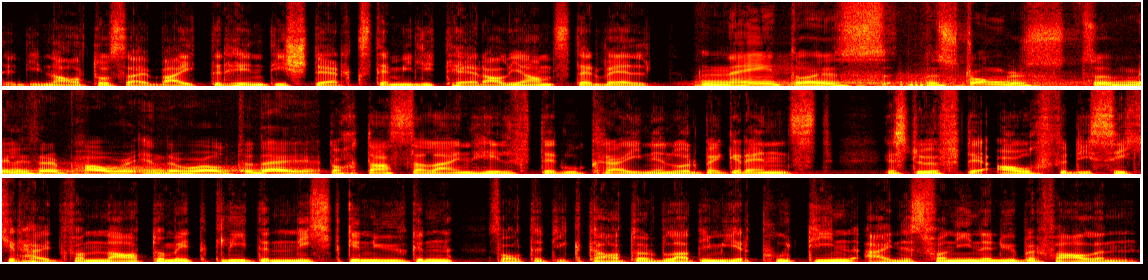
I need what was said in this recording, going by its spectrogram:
denn die NATO sei weiterhin die stärkste Militärallianz der Welt. NATO is the strongest military power in the world today. Doch das allein hilft der Ukraine nur begrenzt. Es dürfte auch für die Sicherheit von NATO-Mitgliedern nicht genügen, sollte Diktator Wladimir Putin eines von ihnen überfallen.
